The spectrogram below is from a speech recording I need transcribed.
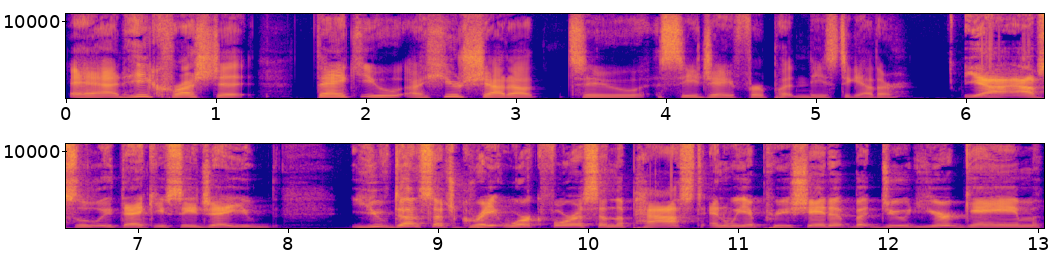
And he crushed it. Thank you. A huge shout out to CJ for putting these together. Yeah, absolutely. Thank you, CJ. You you've done such great work for us in the past and we appreciate it, but dude, your game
